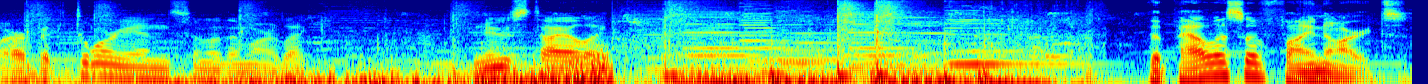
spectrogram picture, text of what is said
are Victorian, some of them are like new style. Like the Palace of Fine Arts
